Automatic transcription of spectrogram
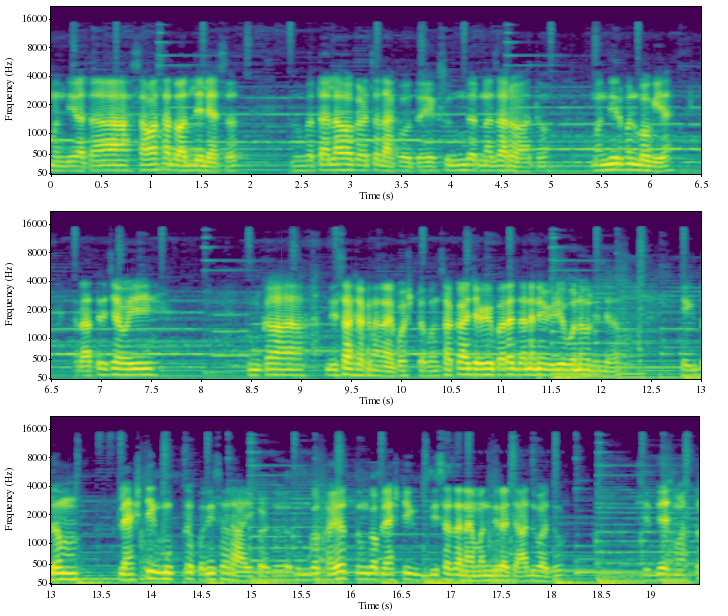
मंदिर. आता सव्वा सात वाजलेले असत. तुमका तलावाकडचं दाखवतो एक सुंदर नजारा राहतो मंदिर पण बघूया. रात्रीच्या वेळी तुमका दिसा शकणार नाही स्पष्ट पण सकाळच्या वेळी बऱ्याच जणांनी व्हिडिओ बनवलेले आहेत. एकदम प्लॅस्टिक मुक्त परिसर आहे इकडचं. तुमका खयच तुमका प्लॅस्टिक दिसायचं नाही मंदिराच्या आजूबाजू. सिद्धेश मस्त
